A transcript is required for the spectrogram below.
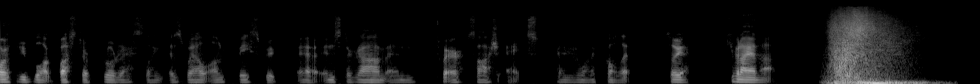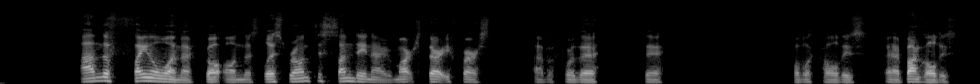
or through Blockbuster Pro Wrestling as well on Facebook, uh, Instagram, and Twitter slash X, however you want to call it. So yeah, keep an eye on that. And the final one I've got on this list, we're on to Sunday now, March 31st, uh, before the the public holidays, uh, bank holidays,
